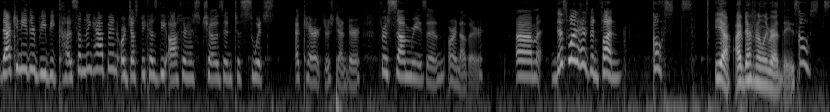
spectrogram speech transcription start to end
That can either be because something happened or just because the author has chosen to switch a character's gender for some reason or another. Um, this one has been fun. Ghosts. yeah, I've definitely read these. Ghosts.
